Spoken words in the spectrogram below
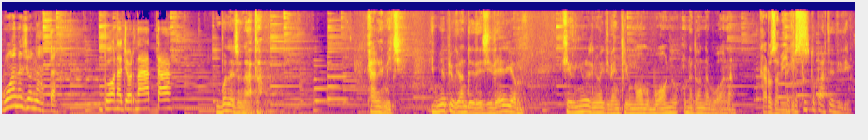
Buona giornata. Buona giornata. Buona giornata. Cari amici, il mio più grande desiderio è che ognuno di noi diventi un uomo buono, una donna buona. Caros Perché amigos, tutto parte di Dio.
